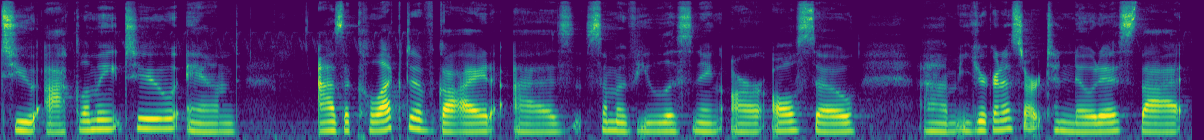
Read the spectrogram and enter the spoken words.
to acclimate to. And as a collective guide, as some of you listening are also, um, you're going to start to notice that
